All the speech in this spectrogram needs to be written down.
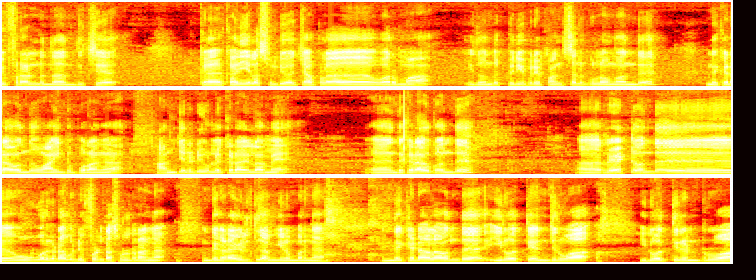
டிஃப்ரெண்ட் தான் இருந்துச்சு. க கறியெல்லாம் சொல்லி வச்சாப்புல வருமா? இது வந்து பெரிய பெரிய ஃபங்க்ஷனுக்கு உள்ளவங்க வந்து இந்த கிடா வந்து வாங்கிட்டு போகிறாங்க அஞ்சு ரெடி உள்ள கிடா எல்லாமே. இந்த கிடாவுக்கு வந்து ரேட்டு வந்து ஒவ்வொரு கிடாவுக்கும் டிஃப்ரெண்ட்டாக சொல்கிறாங்க இந்த கிடா இழுத்து காமிக்கிறேன் பாருங்கள் இந்த கிடாலாம் வந்து இருபத்தி அஞ்சு ரூபா இருபத்தி ரெண்டு ரூபா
